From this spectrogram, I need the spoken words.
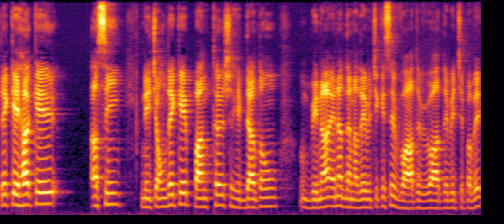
ਤੇ ਕਿਹਾ ਕਿ ਅਸੀਂ ਨਹੀਂ ਚਾਹੁੰਦੇ ਕਿ ਪੰਥ ਸ਼ਹੀਦਾਂ ਤੋਂ ਬਿਨਾ ਇਹਨਾਂ ਦਿਨਾਂ ਦੇ ਵਿੱਚ ਕਿਸੇ ਵਾਦ ਵਿਵਾਦ ਦੇ ਵਿੱਚ ਪਵੇ।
